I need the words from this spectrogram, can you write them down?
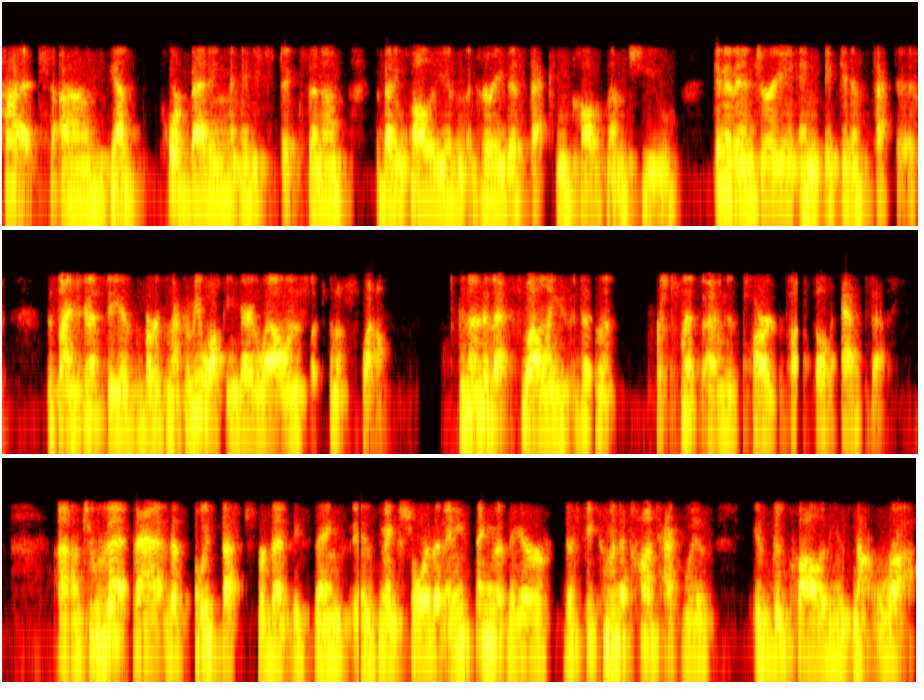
cut. Um, you have poor bedding that maybe sticks in them. The bedding quality isn't the greatest. That can cause them to get an injury and it get infected. The signs you're going to see is the bird's not going to be walking very well and the foot's going to swell. And under that swelling, if it doesn't burst on its own, it's hard pus-filled abscess. Um, to prevent that, that's always best to prevent these things, is make sure that anything that they are, their feet come into contact with is good quality, is not rough,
